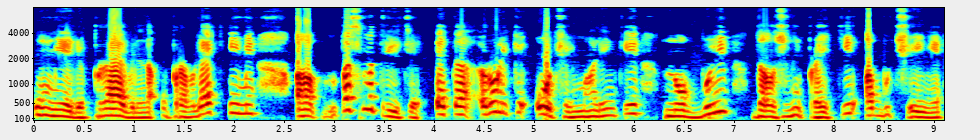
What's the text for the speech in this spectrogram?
умели правильно управлять ими, а, посмотрите, это ролики очень маленькие, но вы должны пройти обучение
